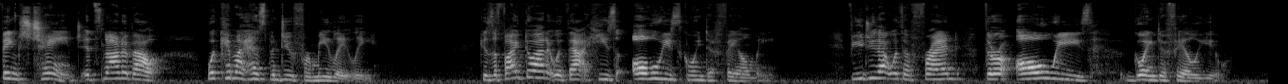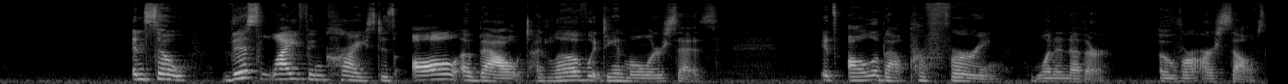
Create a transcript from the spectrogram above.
things change. It's not about what can my husband do for me lately? Because if I go at it with that, he's always going to fail me. If you do that with a friend, they're always going to fail you. And so this life in Christ is all about, I love what Dan Mohler says. It's all about preferring one another over ourselves.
